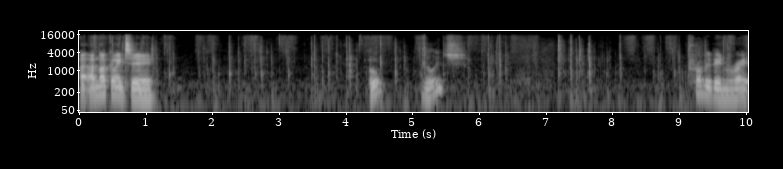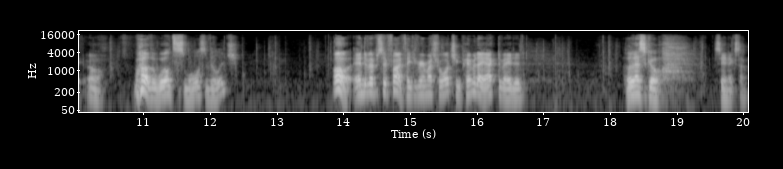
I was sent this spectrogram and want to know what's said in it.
I, I'm not going to... Oh, village? Probably been right... Oh. Wow, the world's smallest village? Oh, end of episode 5. Thank you very much for watching. Permaday activated. Let's go. See you next time.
